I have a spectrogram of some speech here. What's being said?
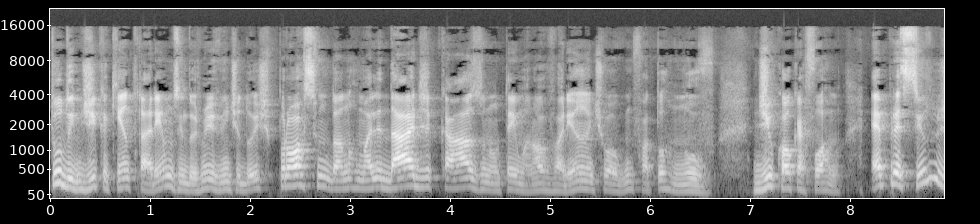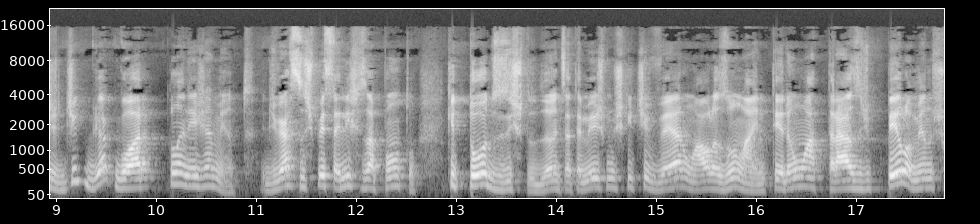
Tudo indica que entraremos em 2022 próximo da normalidade, caso não tenha uma nova variante ou algum fator novo. De qualquer forma, é preciso de agora planejamento. Diversos especialistas apontam que todos os estudantes, até mesmo os que tiveram aulas online, terão um atraso de pelo menos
